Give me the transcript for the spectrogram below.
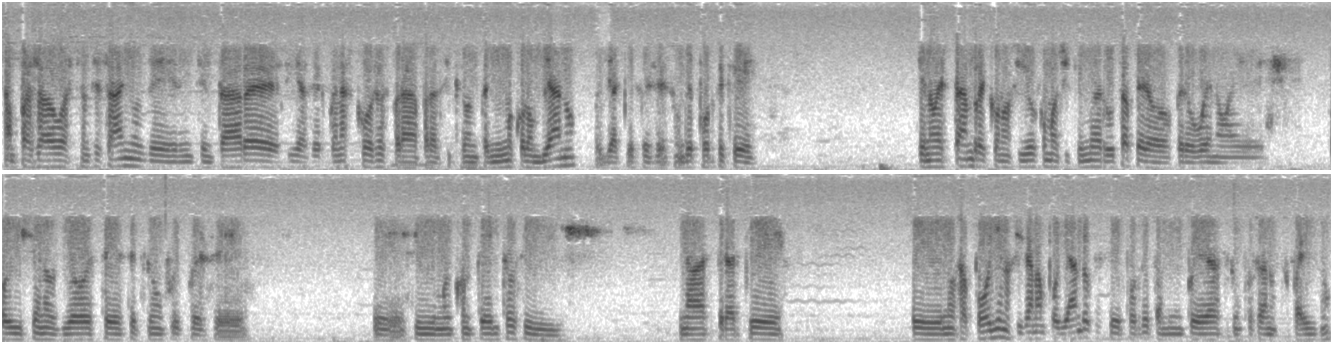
han pasado bastantes años de, de intentar eh, sí, hacer buenas cosas para, para el ciclomontañismo colombiano, pues ya que pues, es un deporte que que no es tan reconocido como el ciclismo de ruta, pero pero bueno, hoy se nos dio este este triunfo y pues eh, sí, muy contentos y nada, esperar que eh, nos apoyen, nos sigan apoyando, que este deporte también pueda triunfar a nuestro país, ¿no?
